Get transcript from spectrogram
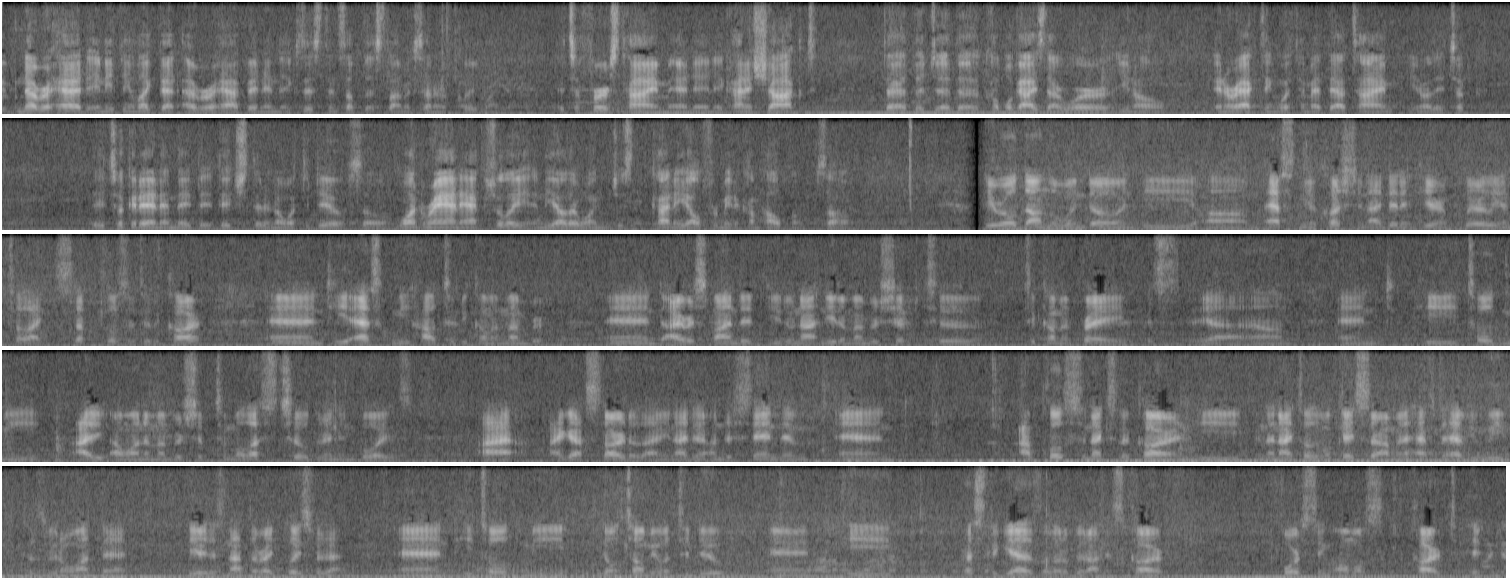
We've never had anything like that ever happen in the existence of the Islamic Center of Cleveland. It's a first time, and, and it kind of shocked the, the the couple guys that were you know interacting with him at that time. You know, they took they took it in and they, they, they just didn't know what to do. So one ran actually, and the other one just kind of yelled for me to come help him. So He rolled down the window and he um, asked me a question. I didn't hear him clearly until I stepped closer to the car, and he asked me how to become a member. And I responded, "You do not need a membership to to come and pray." It's, yeah, um, and he told me, I, "I want a membership to molest children and boys." I I got startled. I mean, I didn't understand him, and I'm close to next to the car, and he and then I told him, "Okay, sir, I'm gonna have to have you leave because we don't want that here. That's not the right place for that." And he told me, "Don't tell me what to do," and he pressed the gas a little bit on his car, forcing almost the car to hit me.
